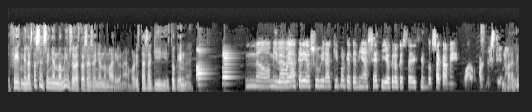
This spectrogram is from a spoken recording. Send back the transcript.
Faith, ¿me la estás enseñando a mí o se la estás enseñando a Mariona? Porque estás aquí, esto que... No, mi bebé ha querido subir aquí porque tenía sed y yo creo que está diciendo, sácame. Guau, Cristina. Vale.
